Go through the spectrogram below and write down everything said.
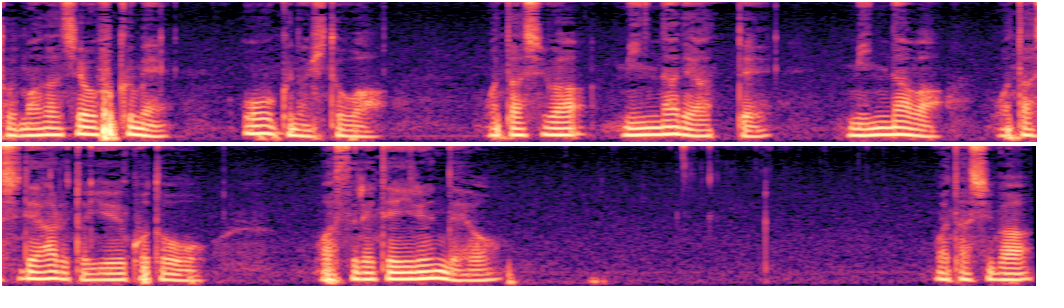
友達を含め多くの人は私はみんなであってみんなは私であるということを忘れているんだよ。私は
